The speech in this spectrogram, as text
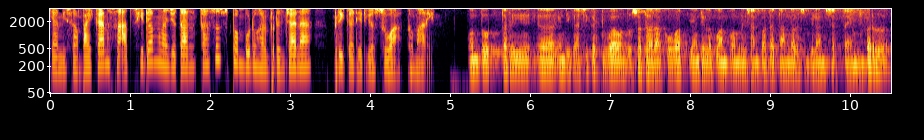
yang disampaikan saat sidang lanjutan kasus pembunuhan berencana Brigadir Yosua kemarin. Untuk teri, e, indikasi kedua untuk saudara Kuat yang dilakukan pemeriksaan pada tanggal 9 September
